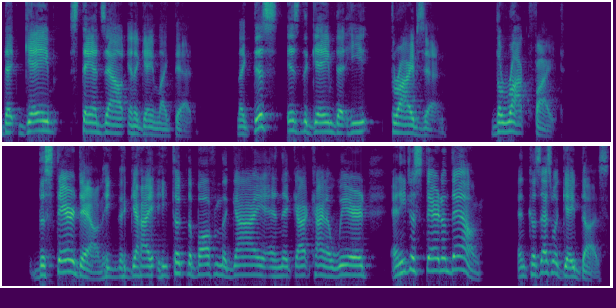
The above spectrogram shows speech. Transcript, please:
that Gabe stands out in a game like that. Like this is the game that he thrives in. The rock fight. The stare down. He the guy he took the ball from the guy and it got kind of weird and he just stared him down. And cuz that's what Gabe does.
